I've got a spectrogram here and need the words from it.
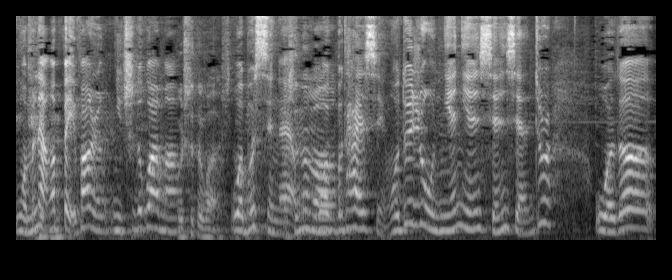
我们两个北方人，你吃得惯吗？我吃得惯，我不行哎，真的吗？我不太行，我对这种黏黏咸咸，就是我的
